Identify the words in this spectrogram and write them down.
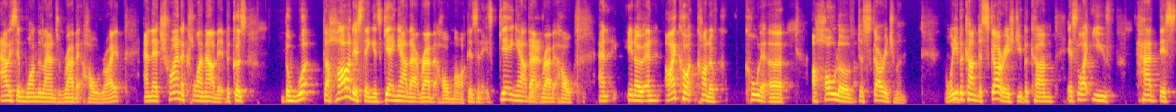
Alice in Wonderland's rabbit hole, right? And they're trying to climb out of it because the what the hardest thing is getting out that rabbit hole, Mark, isn't it? It's getting out that yeah. rabbit hole, and you know, and I can't kind of call it a a hole of discouragement. And when you hmm. become discouraged, you become it's like you've had this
